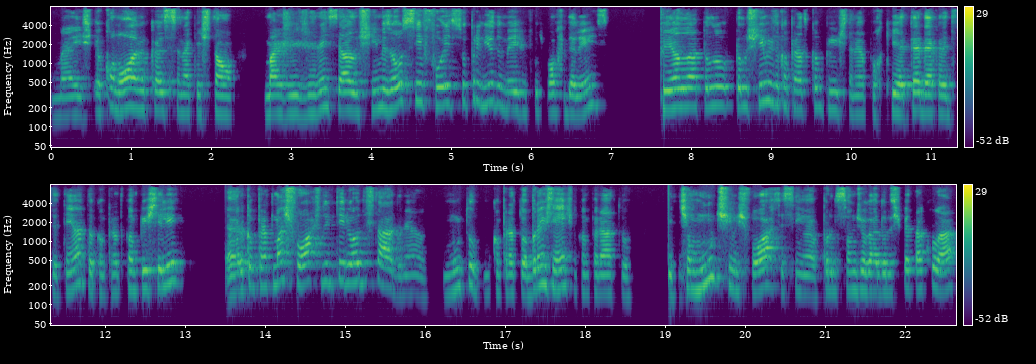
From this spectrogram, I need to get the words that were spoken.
mais econômica, se na questão mais de gerenciar os times, ou se foi suprimido mesmo o futebol fidelense pela, pelo, pelos times do Campeonato Campista, né? Porque até a década de 70, o Campeonato Campista ele era o campeonato mais forte do interior do estado, né? Muito um campeonato abrangente, um campeonato que tinha muitos times fortes, assim, a produção de jogadores espetacular.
